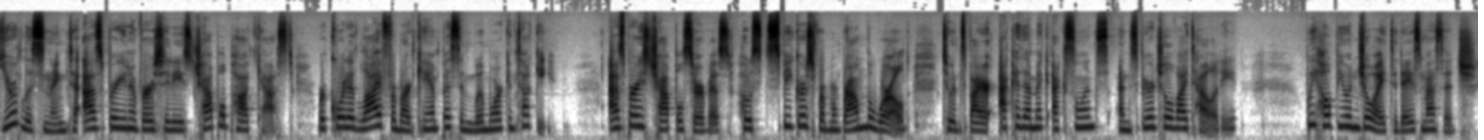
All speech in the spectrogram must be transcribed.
You're listening to Asbury University's Chapel Podcast, recorded live from our campus in Wilmore, Kentucky. Asbury's Chapel Service hosts speakers from around the world to inspire academic excellence and spiritual vitality. We hope you enjoy today's message.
